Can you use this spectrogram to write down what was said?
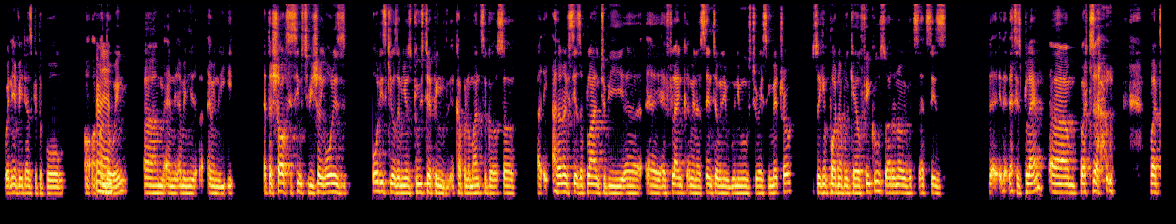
whenever he does get the ball on, on the wing. Um, and I mean, he, I mean, he, at the Sharks, he seems to be showing all his all these skills. I mean, he was goose stepping a couple of months ago, so I, I don't know if he's applying to be uh, a, a, flank. I mean, a center when he when he moves to Racing Metro, so he can partner up with Gaël Fickou. So I don't know if it's that's his that's his plan. Um, but um, but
